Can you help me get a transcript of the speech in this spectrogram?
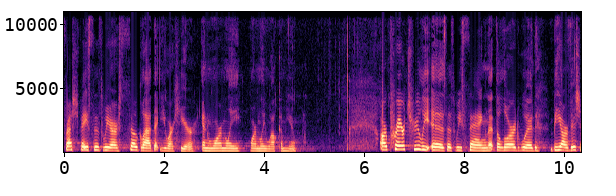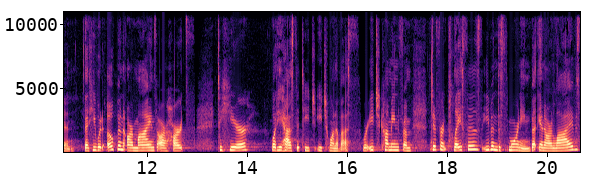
fresh faces, we are so glad that you are here and warmly, warmly welcome you. Our prayer truly is, as we sang, that the Lord would be our vision, that He would open our minds, our hearts to hear what He has to teach each one of us. We're each coming from different places, even this morning, but in our lives,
